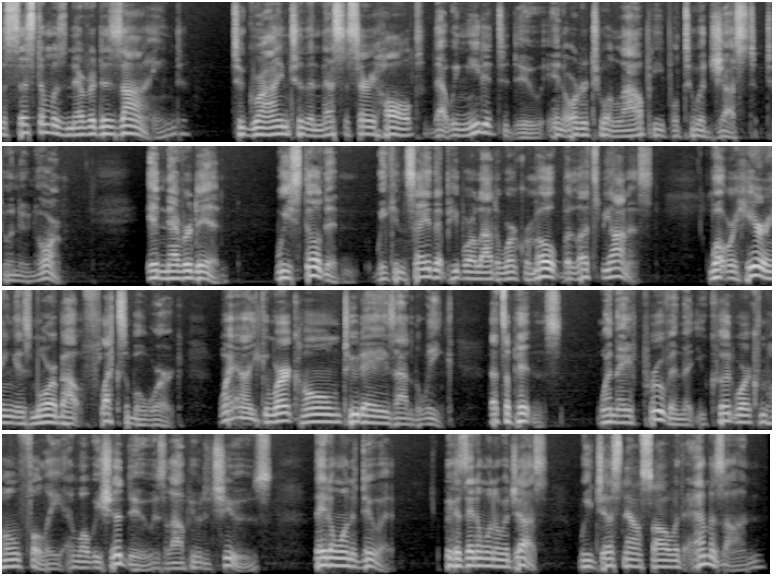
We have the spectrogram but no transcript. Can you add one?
The system was never designed to grind to the necessary halt that we needed to do in order to allow people to adjust to a new norm. It never did. We still didn't. We can say that people are allowed to work remote, but let's be honest. What we're hearing is more about flexible work. Well, you can work home two days out of the week. That's a pittance. When they've proven that you could work from home fully, and what we should do is allow people to choose, they don't want to do it because they don't want to adjust. We just now saw with Amazon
